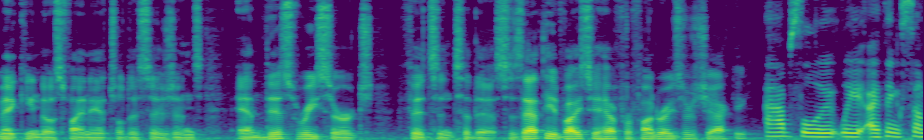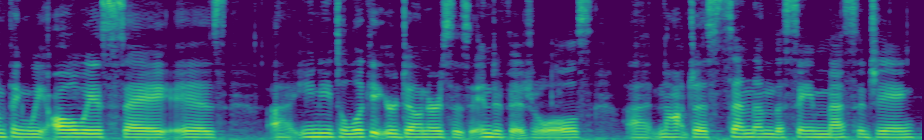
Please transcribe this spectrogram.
making those financial decisions, and this research fits into this. Is that the advice you have for fundraisers, Jackie? Absolutely. I think something we always say is uh, you need to look at your donors as individuals, uh, not just send them the same messaging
